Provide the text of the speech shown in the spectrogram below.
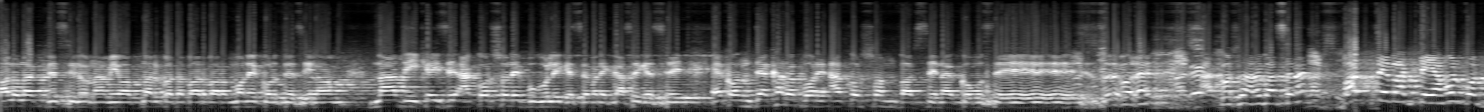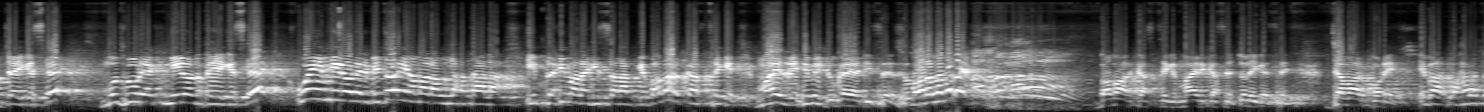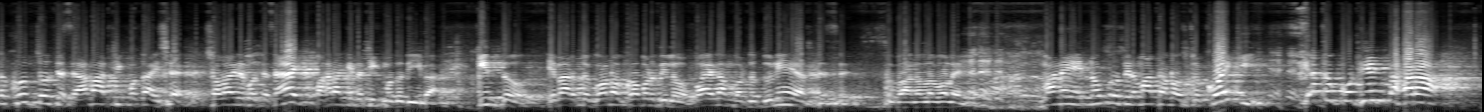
ভালো লাগতেছিল না আমি আপনার কথা বারবার মনে করতেছিলাম। না দেখাই যে আকর্ষণে বুগলে গেছে মানে কাছে গেছে। এখন দেখার পরে আকর্ষণ বাড়ছে না কমছে। বলেন আকর্ষণ আরও বাড়ছে না? বাড়তে বাড়তে এমন পর্যায়ে গেছে মধুর এক মিলন হয়ে গেছে। ওই মিলনের ভিতরে আমার আল্লাহ তাআলা ইব্রাহিম আলাইহিস সালামকে বাবার কাছ থেকে মায়ের রেহেমে ঢুকাইয়া দিছে। সুবহানাল্লাহ বলে বাবার কাছ থেকে, মায়ের কাছে চলে গেছে, যাওয়ার পরে। এবার পাহারা তো খুব চলতেছে, আমার ঠিক মতো আইসে সবাই বলতেছে, এই, পাহারা কিন্তু ঠিক মতো দিবা। কিন্তু এবার তো গণ খবর দিল, পয়গাম্বর তো দুনিয়ায় আসতেছে। সুবহানাল্লাহ বলেন। মানে নমরুদের মাথা নষ্ট। কয় কি? এত কঠিন পাহারা।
